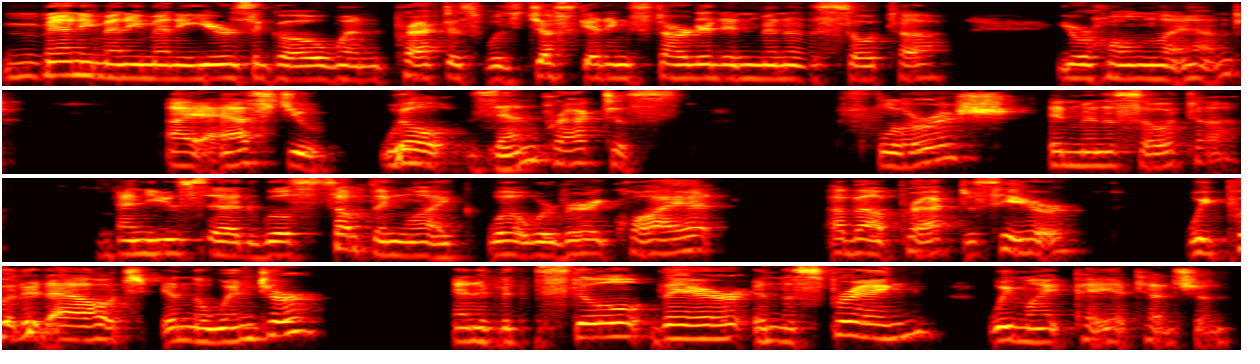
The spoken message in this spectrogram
many, many, many years ago when practice was just getting started in Minnesota, your homeland. I asked you, will Zen practice flourish in Minnesota? And you said, well, something like, well, we're very quiet about practice here. We put it out in the winter. And if it's still there in the spring, we might pay attention.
